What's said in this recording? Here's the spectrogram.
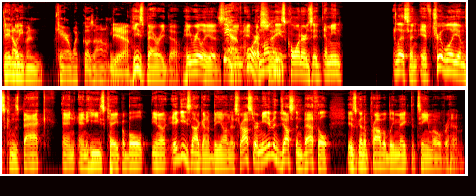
they don't But- even care what goes on them. yeah, He's buried though. He really is. Yeah, I mean, of course. It, among I- these corners, it, I mean, listen, if Trill Williams comes back and and he's capable, you know, Iggy's not going to be on this roster. I mean, even Justin Bethel is going to probably make the team over him.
